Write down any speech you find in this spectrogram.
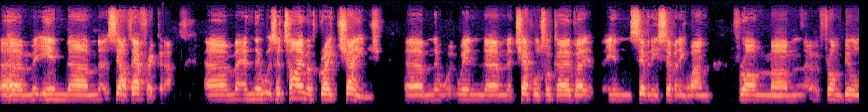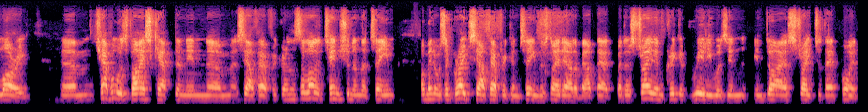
um, in um, South Africa. Um, and there was a time of great change um, when um, Chappell took over in 70 71 from, um, from Bill Lawry. Um, Chappell was vice captain in um, South Africa, and there's a lot of tension in the team. I mean, it was a great South African team, there's no doubt about that, but Australian cricket really was in, in dire straits at that point.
